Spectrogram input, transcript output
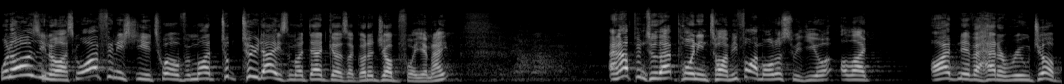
when I was in high school, I finished year 12 and my, took two days and my dad goes, I got a job for you, mate. and up until that point in time, if I'm honest with you, like, I'd never had a real job.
